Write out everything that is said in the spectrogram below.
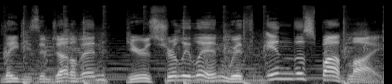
Ladies and gentlemen, here's Shirley Lin with In the Spotlight.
